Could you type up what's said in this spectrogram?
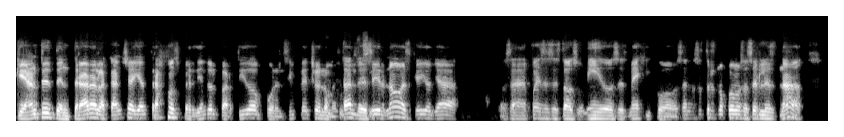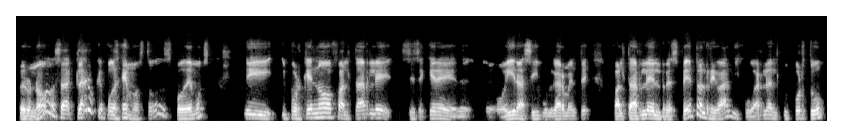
que antes de entrar a la cancha ya entramos perdiendo el partido por el simple hecho de lo mental, de decir, no, es que ellos ya o sea, pues es Estados Unidos, es México, o sea, nosotros no podemos hacerles nada, pero no, o sea, claro que podemos, todos podemos, y, y por qué no faltarle, si se quiere oír así vulgarmente, faltarle el respeto al rival y jugarle al tú por tú,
